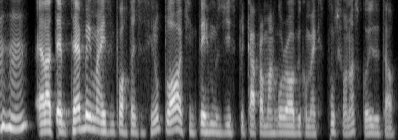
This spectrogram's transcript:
Uhum. Ela até, até bem mais importante assim no plot, em termos de explicar pra Margot Robbie como é que funcionam as coisas e tal.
